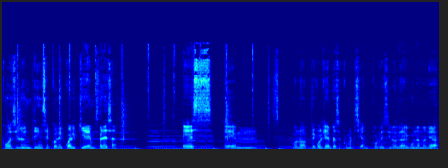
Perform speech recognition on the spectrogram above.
¿cómo decirlo?, intrínseco de cualquier empresa es, em, bueno, de cualquier empresa comercial, por decirlo de alguna manera,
